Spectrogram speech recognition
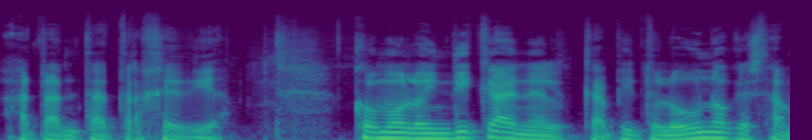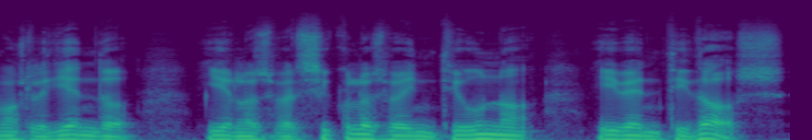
a tanta tragedia, como lo indica en el capítulo 1 que estamos leyendo y en los versículos 21 y 22,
